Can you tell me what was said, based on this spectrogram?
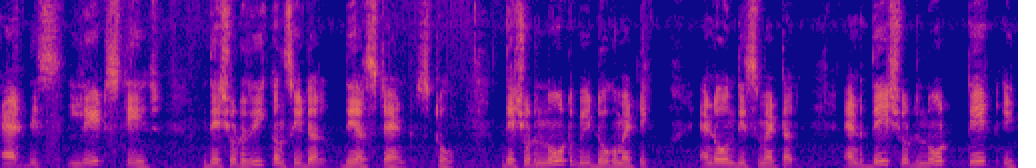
at this late stage they should reconsider their stand. Stop. They should not be dogmatic and on this matter and they should not take it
